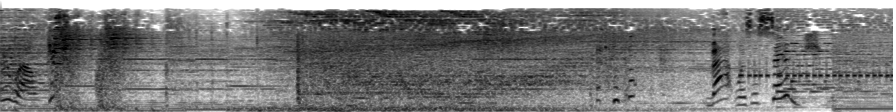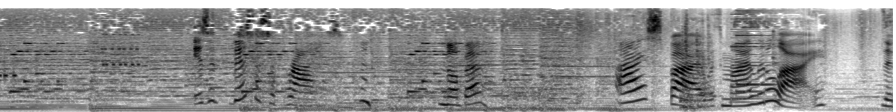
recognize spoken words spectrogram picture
Very well. that was a cinch. Isn't this a surprise? Hmm. Not bad. I spy with my little eye the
